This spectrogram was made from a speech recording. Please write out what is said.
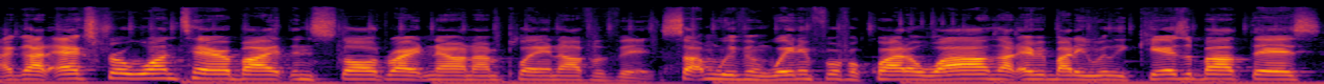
I got extra one terabyte installed right now and I'm playing off of it. Something we've been waiting for for quite a while. Not everybody really cares about this.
